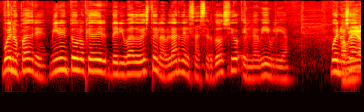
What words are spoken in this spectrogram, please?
Bueno, padre, miren todo lo que ha de- derivado esto, el hablar del sacerdocio en la Biblia. Bueno, habría, ya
